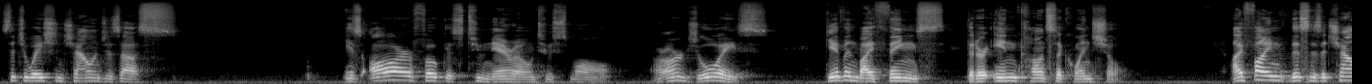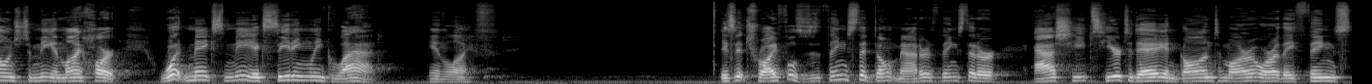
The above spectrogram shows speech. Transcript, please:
situation challenges us. Is our focus too narrow and too small? Are our joys given by things that are inconsequential? I find this is a challenge to me in my heart. What makes me exceedingly glad in life? Is it trifles? Is it things that don't matter? Things that are ash heaps here today and gone tomorrow? Or are they things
